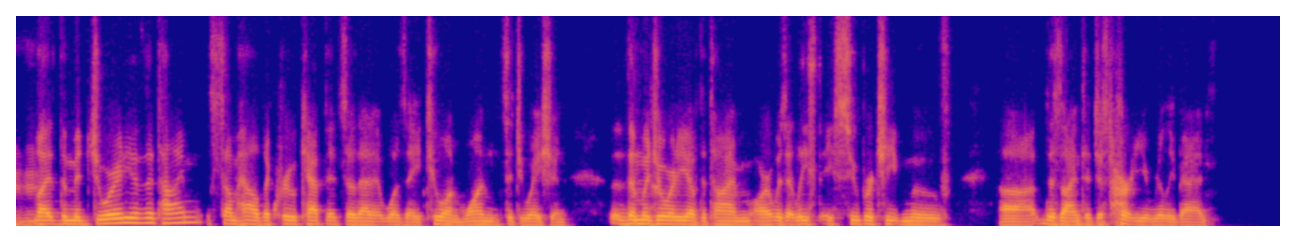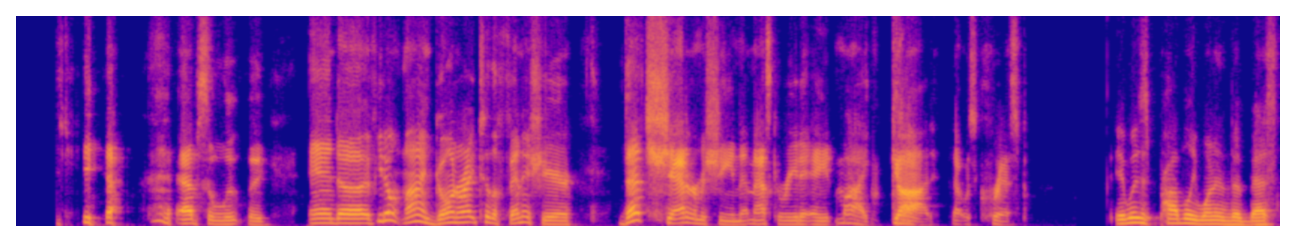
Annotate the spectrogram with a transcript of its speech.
Mm-hmm. But the majority of the time, somehow the crew kept it so that it was a two on one situation. The majority of the time, or it was at least a super cheap move uh, designed to just hurt you really bad. Yeah, absolutely. And uh, if you don't mind going right to the finish here, that shatter machine that Mascarita ate, my God, that was crisp. It was probably one of the best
